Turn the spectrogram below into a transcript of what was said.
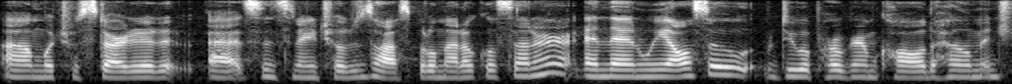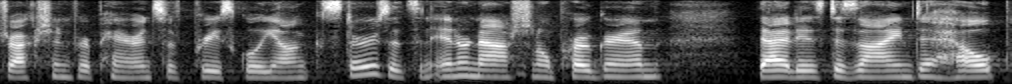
Um, which was started at Cincinnati Children's Hospital Medical Center. And then we also do a program called Home Instruction for Parents of Preschool Youngsters. It's an international program that is designed to help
